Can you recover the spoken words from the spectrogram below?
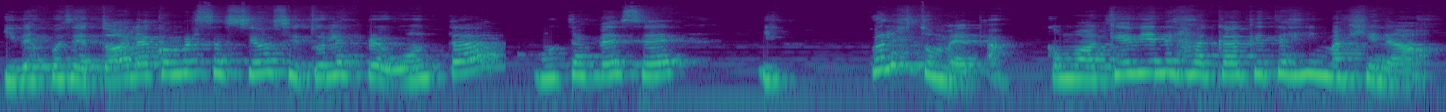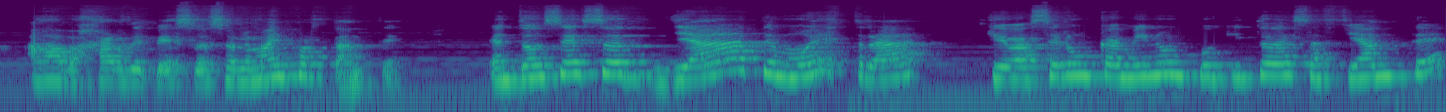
y después de toda la conversación, si tú les preguntas muchas veces, ¿y cuál es tu meta? Como a qué vienes acá, qué te has imaginado? A bajar de peso, eso es lo más importante. Entonces eso ya te muestra que va a ser un camino un poquito desafiante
